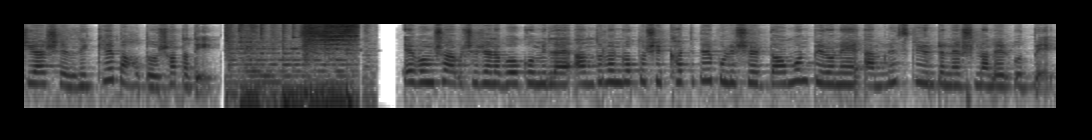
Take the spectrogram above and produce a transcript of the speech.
টিয়ার শেল নিক্ষেপ আহত শতাধিক। এবং সর্বশেষ জানাব, কুমিল্লায় আন্দোলনরত শিক্ষার্থীদের পুলিশের দমন পীড়নে অ্যামনেস্টি ইন্টারন্যাশনালের উদ্বেগ।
